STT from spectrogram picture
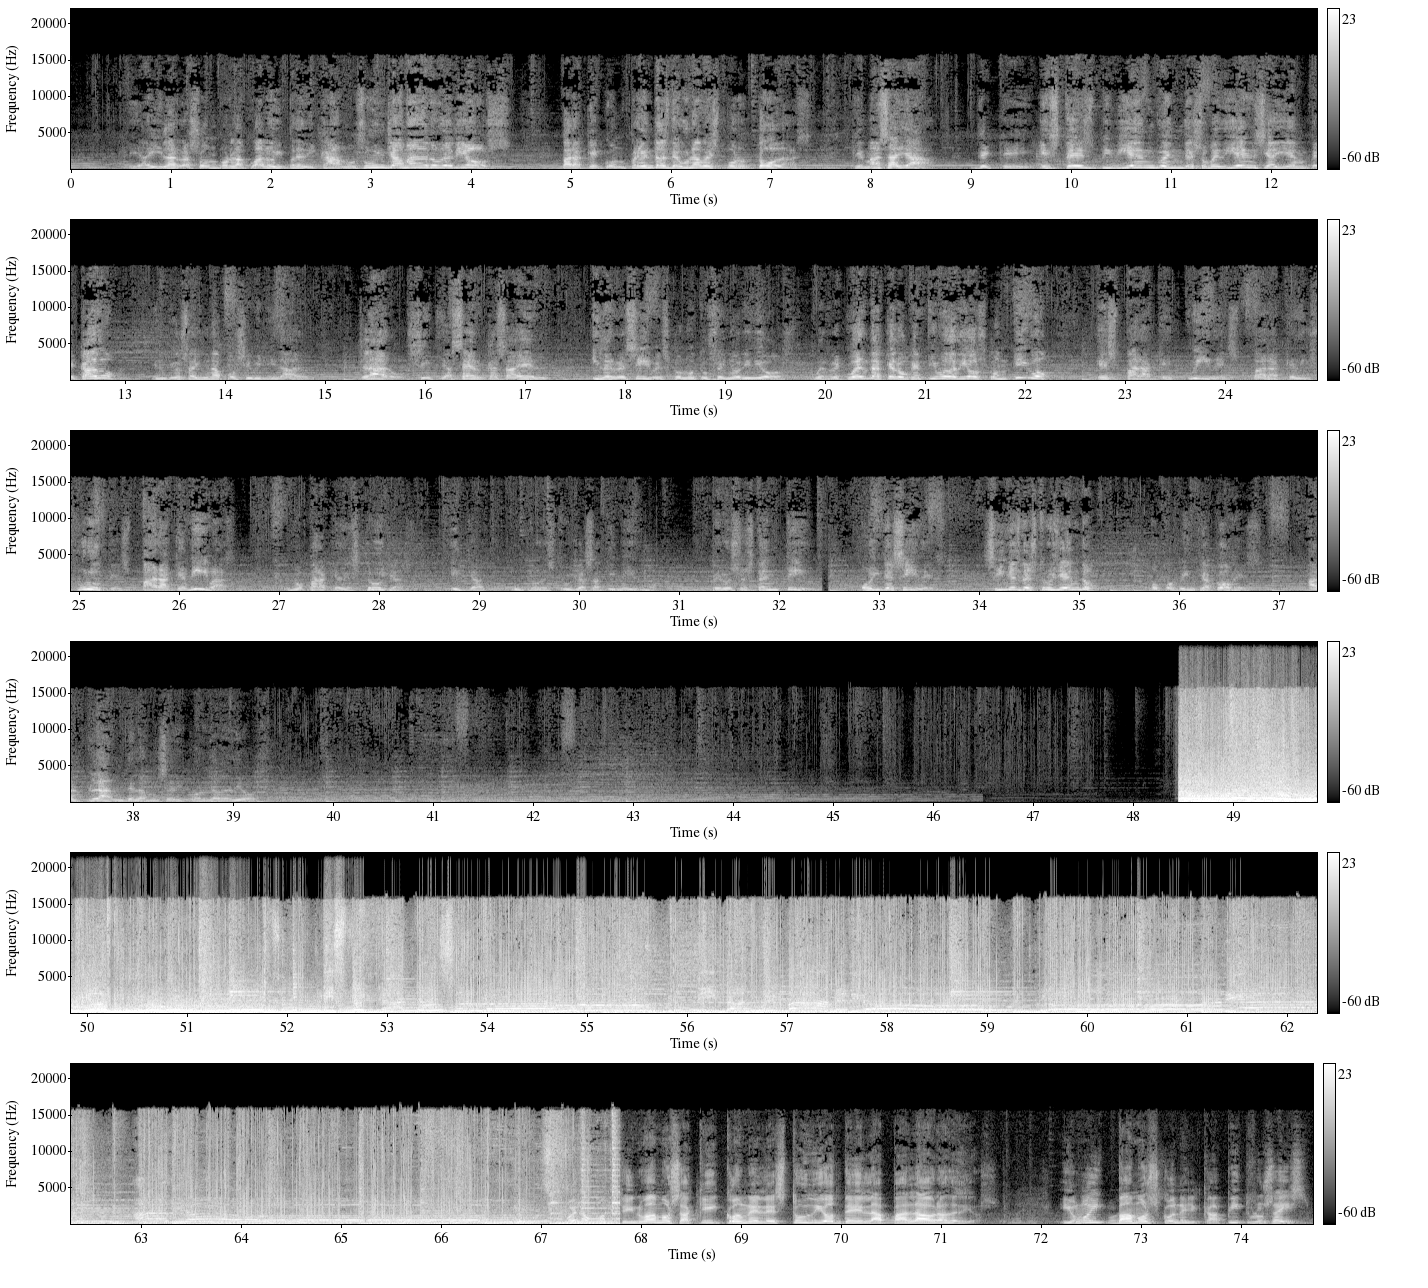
Y ahí la razón por la cual hoy predicamos, un llamado de Dios para que comprendas de una vez por todas que más allá de que estés viviendo en desobediencia y en pecado, en Dios hay una posibilidad. Claro, si te acercas a Él y le recibes como tu Señor y Dios, pues recuerda que el objetivo de Dios contigo es para que cuides, para que disfrutes, para que vivas, no para que destruyas y te autodestruyas a ti mismo. Pero eso está en ti. Hoy decides, ¿sigues destruyendo o por fin te acoges al plan de la misericordia de Dios? Continuamos aquí con el estudio de la palabra de Dios. Y hoy vamos con el capítulo 6,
